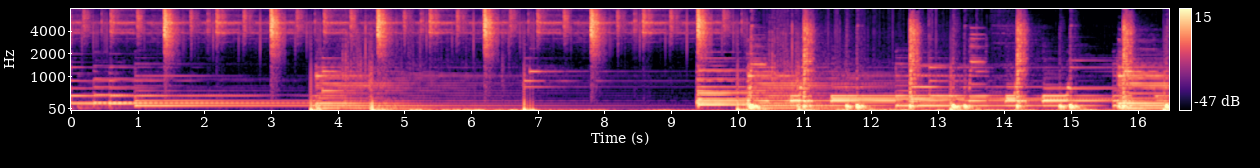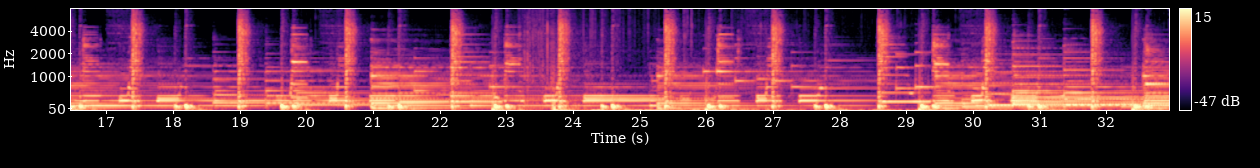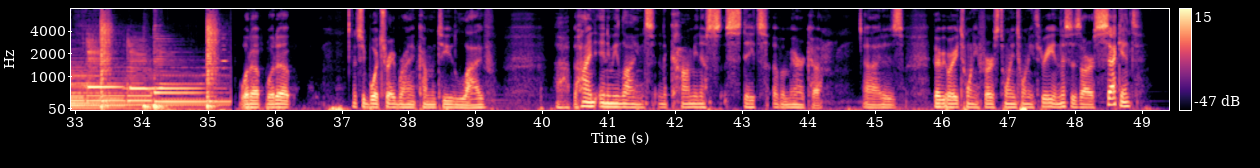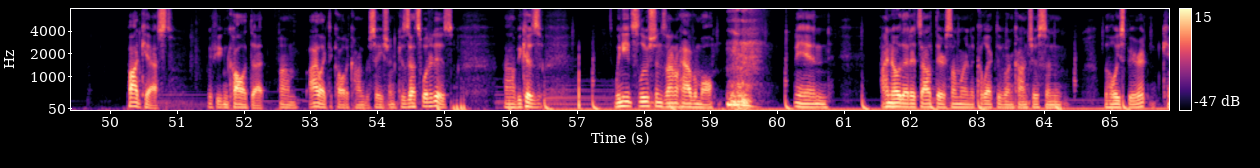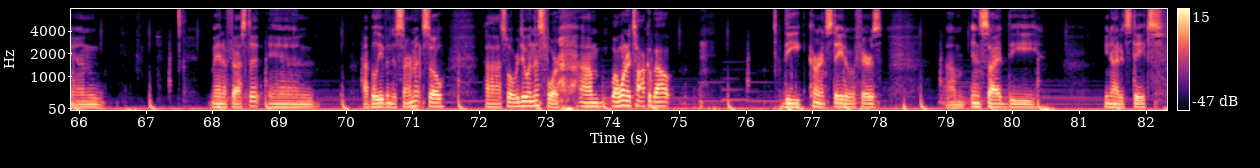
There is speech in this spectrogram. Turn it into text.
What It's your boy Trey Bryant coming to you live uh, behind enemy lines in the communist states of America. Uh, it is February 21st, 2023, and this is our second podcast, if you can call it that. Um, I like to call it a conversation because that's what it is. Uh, because we need solutions, and I don't have them all. and I know that it's out there somewhere in the collective unconscious, and the Holy Spirit can manifest it, and I believe in discernment. So uh, that's what we're doing this for. Um, I want to talk about the current state of affairs um, inside the United States.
